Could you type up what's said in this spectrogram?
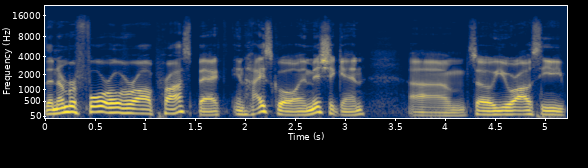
the number four overall prospect in high school in Michigan, um, so you were obviously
